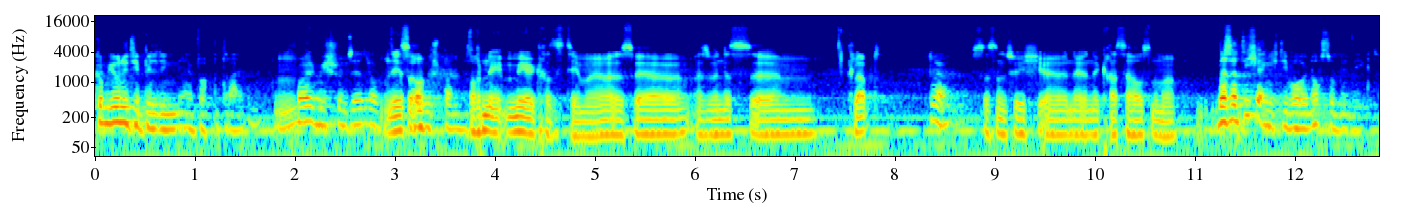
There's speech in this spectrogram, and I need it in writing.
Community Building einfach betreiben. Mhm. Freue ich mich schon sehr drauf. Nee, ist auch, auch, auch ein ne, mega krasses Thema. Ja. Das wäre, also wenn das ähm, klappt, ja. ist das natürlich äh, eine, eine krasse Hausnummer. Was hat dich eigentlich die Woche noch so bewegt?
